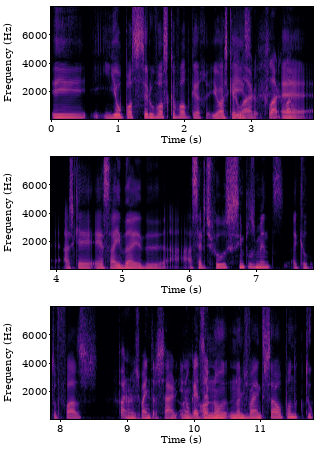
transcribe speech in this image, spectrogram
E, e eu posso ser o vosso cavalo de guerra. Eu acho que é isso. Claro, claro, claro. Eh, acho que é essa a ideia de há há certos filmes que simplesmente aquilo que tu fazes Pá, não lhes vai interessar. E não quer dizer não, não lhes vai interessar ao ponto que tu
